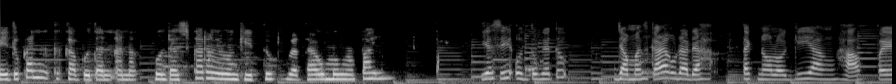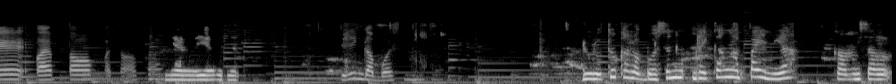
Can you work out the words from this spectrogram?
Ya itu kan kekabutan anak muda sekarang emang gitu nggak tahu mau ngapain. Iya sih untungnya tuh zaman sekarang udah ada teknologi yang HP laptop atau apa. Ya ya benar. Jadi nggak bosan dulu tuh kalau bosen mereka ngapain ya? Kalau misal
